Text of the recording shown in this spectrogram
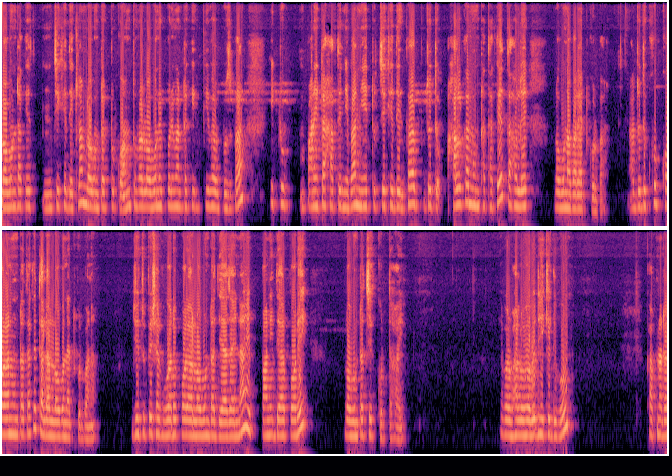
লবণটাকে চেখে দেখলাম, লবণটা একটু কম। তোমরা লবণের পরিমাণটা কি, কীভাবে বুঝবা? একটু পানিটা হাতে নেবা, নিয়ে একটু চেখে দেখবা। যদি হালকা নুনটা থাকে, তাহলে লবণ আবার অ্যাড করবা। আর যদি খুব কড়া নুনটা থাকে, তাহলে আর লবণ অ্যাড করবা না। যেহেতু প্রেশার কুকারে পরে আর লবণটা দেওয়া যায় না পানি দেওয়ার পরেই লবণটা চেক করতে হয়। এবার ভালোভাবে ঢেকে দিব। কাপনাটা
